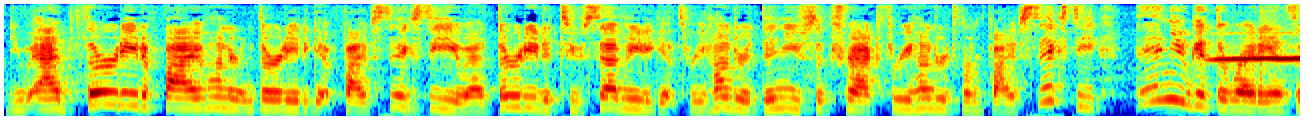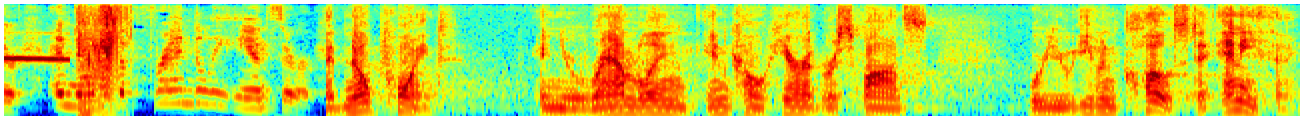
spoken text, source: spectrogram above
you add 30 to 530 to get 560, you add 30 to 270 to get 300, then you subtract 300 from 560, then you get the right answer, and that's the friendly answer. At no point in your rambling, incoherent response were you even close to anything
